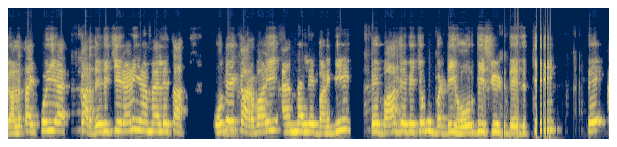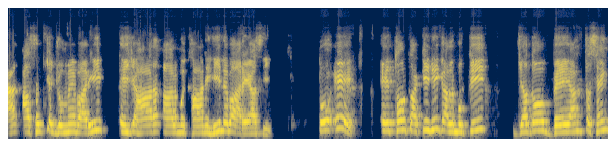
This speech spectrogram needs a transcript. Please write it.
ਗੱਲ ਤਾਂ ਇੱਕੋ ਹੀ ਹੈ, ਘਰ ਦੇ ਵਿੱਚ ਹੀ ਰਹਿਣੀ ਐਮਐਲਏ ਤਾਂ। ਉਹਦੇ ਘਰ ਵਾਲੀ ਐਮਐਲਏ ਬਣ ਗਈ ਤੇ ਬਾਅਦ ਦੇ ਵਿੱਚ ਉਹਨੂੰ ਵੱਡੀ ਹੋਰ ਵੀ ਸੀਟ ਦੇ ਦਿੱਤੀ। ਤੇ ਅਸਲ 'ਚ ਜ਼ਿੰਮੇਵਾਰੀ ਇਜ਼ਹਾਰ ਆਲਮ ਖਾਨ ਹੀ ਨਿਭਾ ਰਿਹਾ ਸੀ। ਤੋ ਇਹ ਇੱਥੋਂ ਤੱਕ ਹੀ ਨਹੀਂ ਗੱਲ ਮੁੱਕੀ, ਜਦੋਂ ਬੇਅੰਤ ਸਿੰਘ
